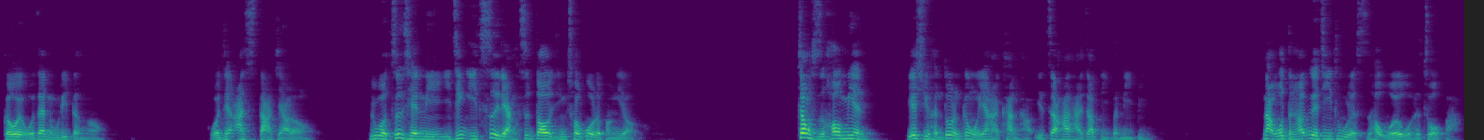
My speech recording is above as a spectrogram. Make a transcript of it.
各位，我在努力等哦，我已经暗示大家喽，如果之前你已经一次两次都已经错过的朋友，纵使后面也许很多人跟我一样还看好，也知道它还叫低本利比，那我等到月季兔的时候，我有我的做法，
